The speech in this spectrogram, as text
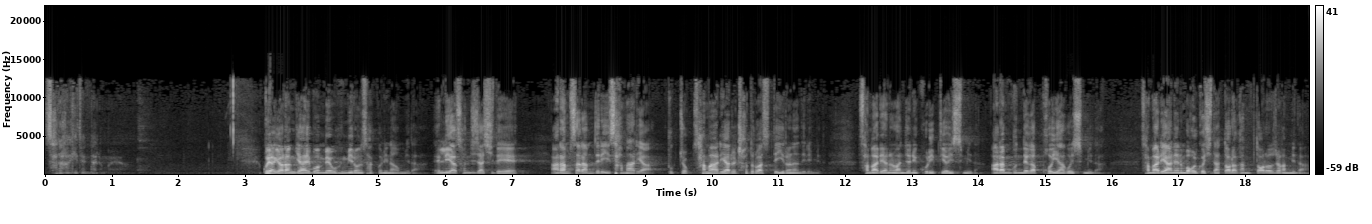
살아가게 된다는. 구약 열왕기하에 보면 매우 흥미로운 사건이 나옵니다. 엘리야 선지자 시대에 아람 사람들이 사마리아 북쪽 사마리아를 쳐들어왔을 때 일어난 일입니다. 사마리아는 완전히 고립되어 있습니다. 아람 군대가 포위하고 있습니다. 사마리아 안에는 먹을 것이 다 떨어져 갑니다.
